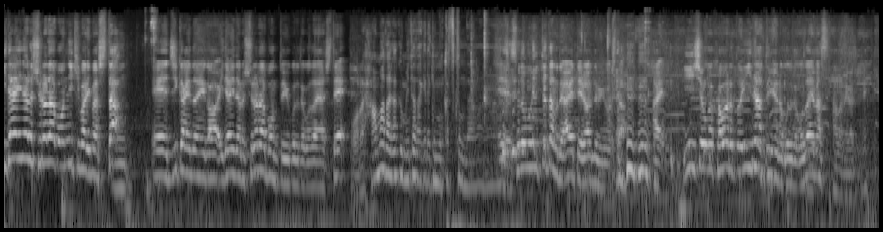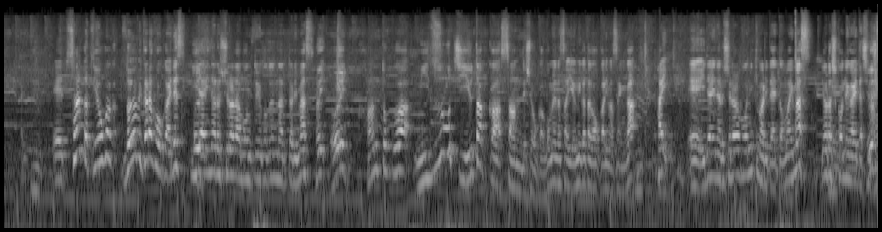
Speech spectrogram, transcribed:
偉大なるシュララボンに決まりました。うんえー次回の映画は偉大なるシュララボンということでございまして、俺浜田岳見ただけだけムカつくんだよなえーそれも言ってたのであえて選んでみました。はい。印象が変わるといいなというようなことでございます。浜田がねえー、3月8日土曜日から公開です。偉大なる修羅ラボンということになっております、はいい。監督は水落豊さんでしょうか。ごめんなさい読み方が分かりませんが。はい、えー、偉大なる修羅ラボンに決まりたいと思います。よろしくお願いいたします、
